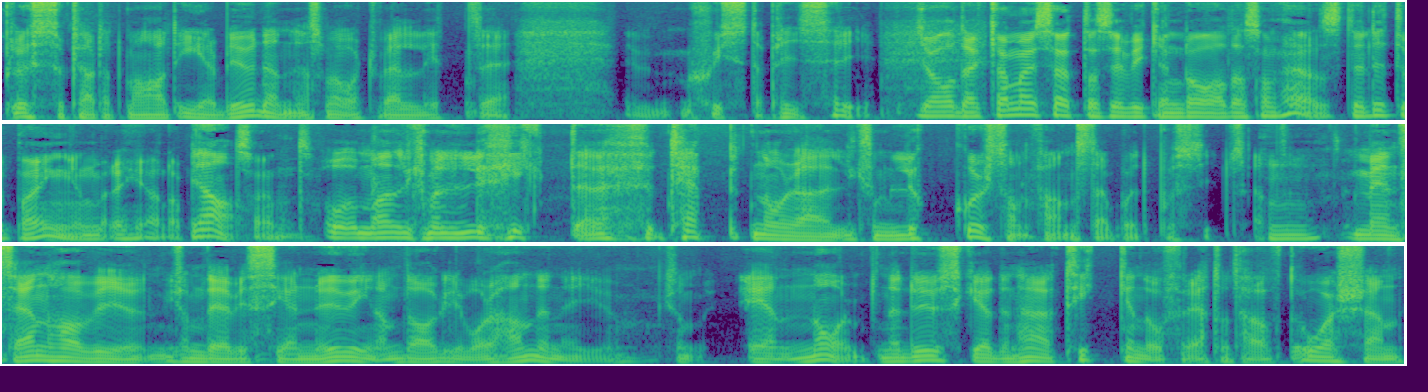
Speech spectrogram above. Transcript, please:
Plus såklart att man har ett erbjudande som har varit väldigt eh, schyssta priser i. Ja, där kan man ju sätta sig i vilken lada som helst. Det är lite poängen med det hela. På ja, och man liksom har täppt några liksom luckor som fanns där på ett positivt sätt. Mm. Men sen har vi ju liksom det vi ser nu inom dagligvaruhandeln är ju liksom enormt. När du skrev den här artikeln då för ett och ett halvt år sedan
